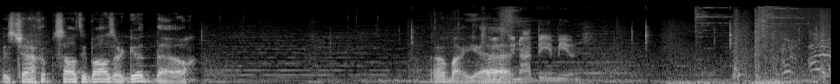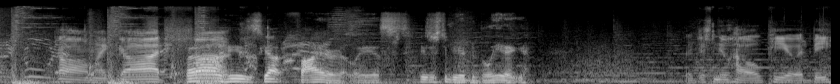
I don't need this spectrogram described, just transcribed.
His chocolate salty balls are good though. Oh my Please do god. not be immune. Oh my god. Well, Fuck. he's got fire at least. He's just immune to bleeding. They just knew how OP it would be.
